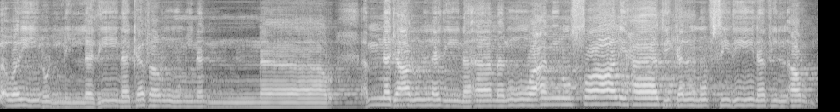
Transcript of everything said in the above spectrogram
فويل للذين كفروا من النار أم نجعل الذين آمنوا وعملوا الصالحات كالمفسدين في الأرض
